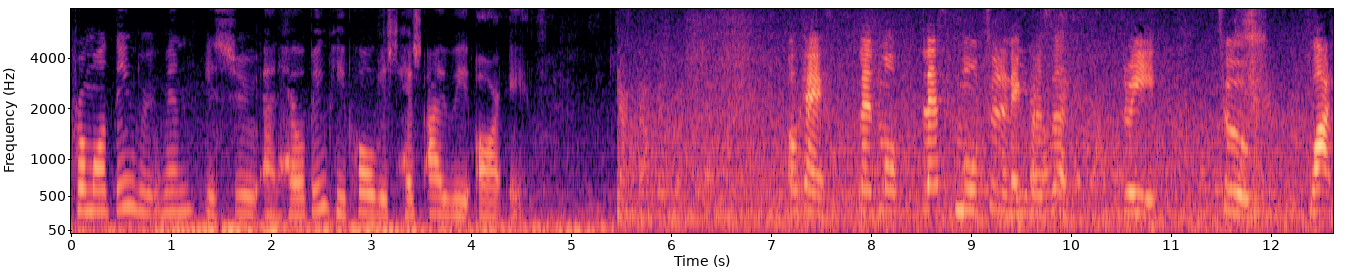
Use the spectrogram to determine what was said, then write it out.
promoting women issues, and helping people with HIV or AIDS. Okay. Let's move. Let's move to the next person. Three, two, one.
